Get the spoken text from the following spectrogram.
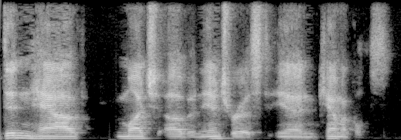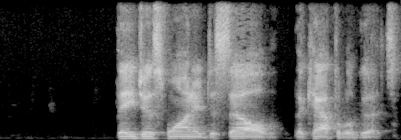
didn't have much of an interest in chemicals. They just wanted to sell the capital goods.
